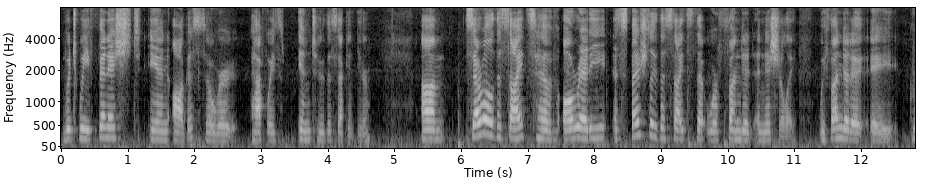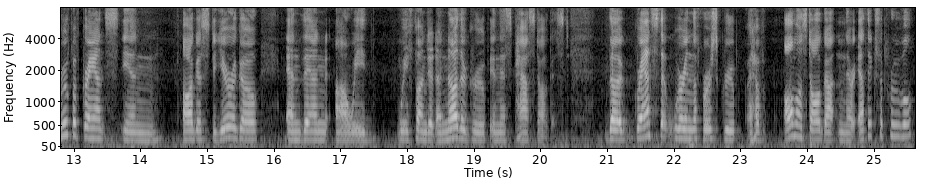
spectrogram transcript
which we finished in August, so we're halfway into the second year. Um, several of the sites have already, especially the sites that were funded initially. We funded a, a group of grants in August a year ago, and then uh, we we funded another group in this past August. The grants that were in the first group have almost all gotten their ethics approval.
